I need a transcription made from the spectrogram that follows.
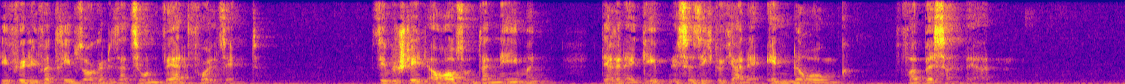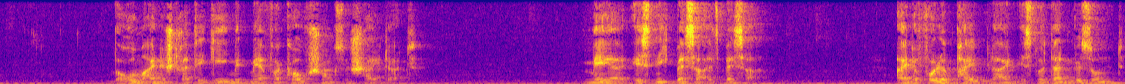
die für die Vertriebsorganisation wertvoll sind. Sie besteht auch aus Unternehmen, deren Ergebnisse sich durch eine Änderung verbessern werden. Warum eine Strategie mit mehr Verkaufschancen scheitert? Mehr ist nicht besser als besser. Eine volle Pipeline ist nur dann gesund,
